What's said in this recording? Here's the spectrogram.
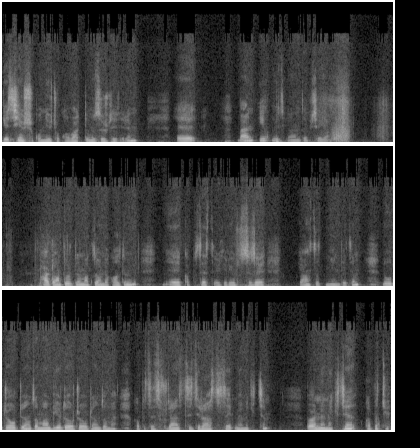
Geçeyim şu konuyu çok abarttım özür dilerim. Ee, ben ilk videomda bir şey yapmadım. Pardon durdurmak zorunda kaldım. Ee, kapı sesleri geliyordu size yansıtmayayım dedim. Durdurduğum zaman bir durdurduğum zaman kapı sesi falan sizi rahatsız etmemek için bölmemek için kapatıyor.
